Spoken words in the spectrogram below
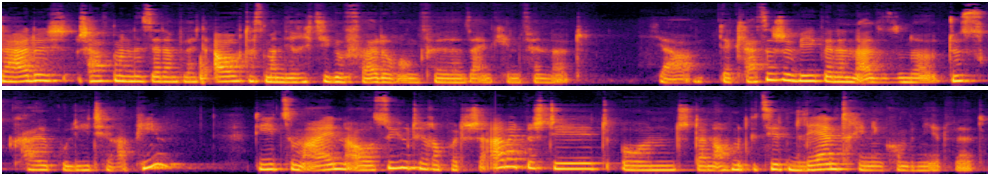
dadurch schafft man es ja dann vielleicht auch, dass man die richtige Förderung für sein Kind findet. Ja, der klassische Weg wäre dann also so eine Dyskalkulie-Therapie, die zum einen aus psychotherapeutischer Arbeit besteht und dann auch mit gezieltem Lerntraining kombiniert wird.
